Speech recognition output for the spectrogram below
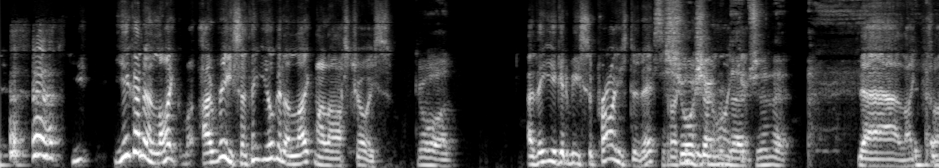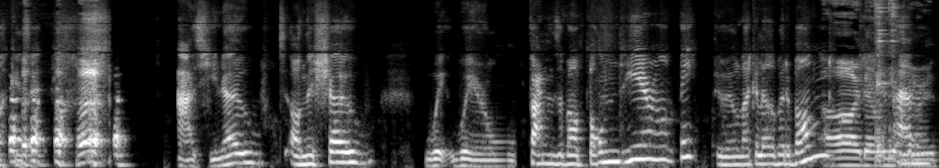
you, are going to like, uh, Reese, I think you're going to like my last choice. Go on. I think you're going to be surprised at it. It's a Shawshank like Redemption, it. isn't it? Yeah, like fuck is it? As you know, on this show, we, we're all fans of our Bond here, aren't we? We all like a little bit of Bond. Oh, I know. Um,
